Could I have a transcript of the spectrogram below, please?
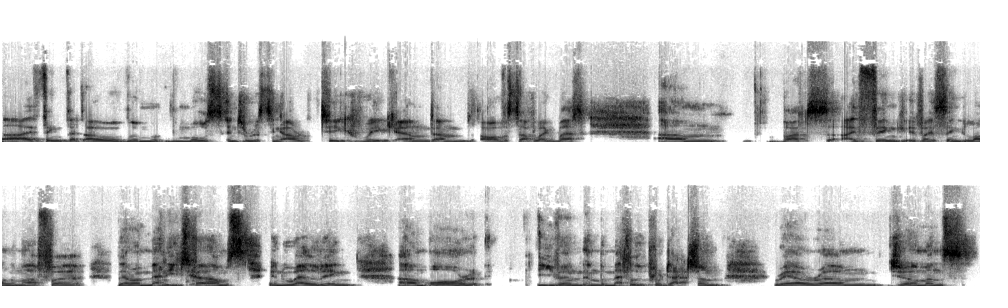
I think that the, the, most interesting are TIG, WIG, and and all the stuff like that. Um, but I think if I think long enough, uh, there are many terms in welding um, or even in the metal production where um, Germans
